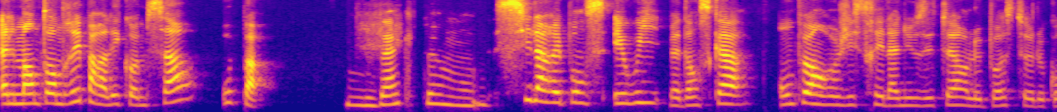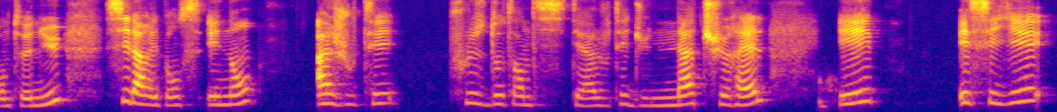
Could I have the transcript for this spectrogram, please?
elle m'entendrait parler comme ça ou pas? Exactement. Si la réponse est oui, bah, dans ce cas, on peut enregistrer la newsletter, le post, le contenu. Si la réponse est non, ajouter plus d'authenticité, ajouter du naturel et essayer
